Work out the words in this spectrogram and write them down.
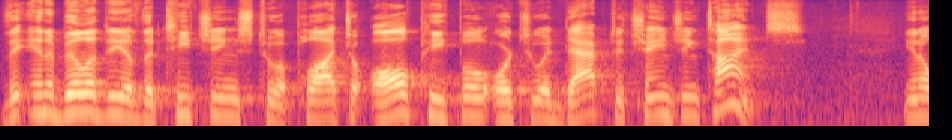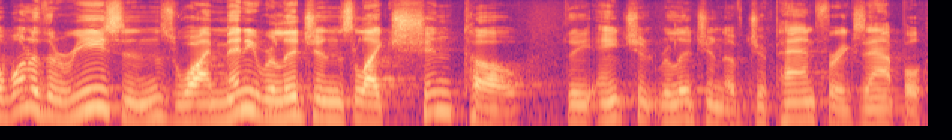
the inability of the teachings to apply to all people or to adapt to changing times. You know, one of the reasons why many religions like Shinto, the ancient religion of Japan, for example,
